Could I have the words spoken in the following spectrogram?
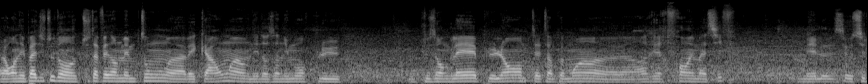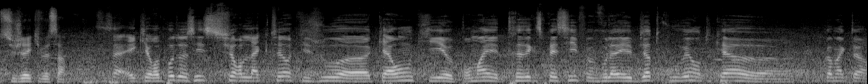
Alors on n'est pas du tout, dans, tout à fait dans le même ton avec Caron, hein, on est dans un humour plus, plus anglais, plus lent, peut-être un peu moins un rire franc et massif, mais c'est aussi le sujet qui veut ça. Et qui repose aussi sur l'acteur qui joue euh, Caron, qui euh, pour moi est très expressif. Vous l'avez bien trouvé en tout cas euh, comme acteur.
